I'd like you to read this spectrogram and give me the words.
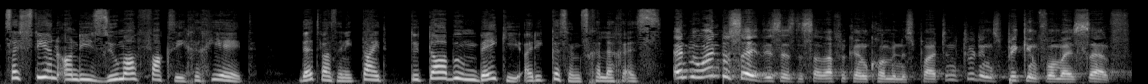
sy steun aan die Zuma-faksie gegee het. Dit was in die tyd toe Thabo Mbeki uit die kussings gelig is. And we want to say this as the South African Communist Party, including speaking for myself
